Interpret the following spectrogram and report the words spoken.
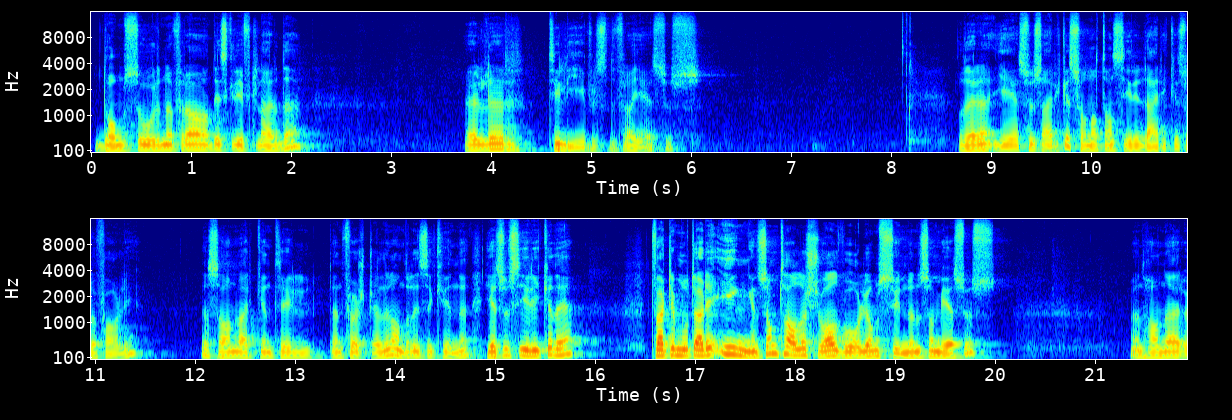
Domsordene fra de skriftlærde eller tilgivelsen fra Jesus? Og dere, Jesus er ikke sånn at han sier det er ikke så farlig. Det sa han verken til den første eller den andre av disse kvinnene. Jesus sier ikke det. Tvert imot er det ingen som taler så alvorlig om synden som Jesus. Men han er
